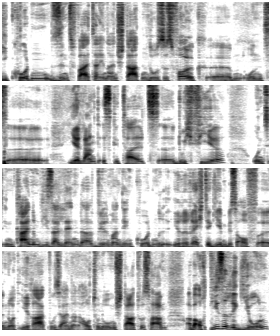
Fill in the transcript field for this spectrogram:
die Kurden sind weiterhin ein staatenloses Volk ähm, und äh, ihr Land ist geteilt äh, durch vier. Und in keinem dieser Länder will man den Kurden ihre Rechte geben, bis auf äh, Nordirak, wo sie einen autonomen Status haben. Aber auch diese Region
